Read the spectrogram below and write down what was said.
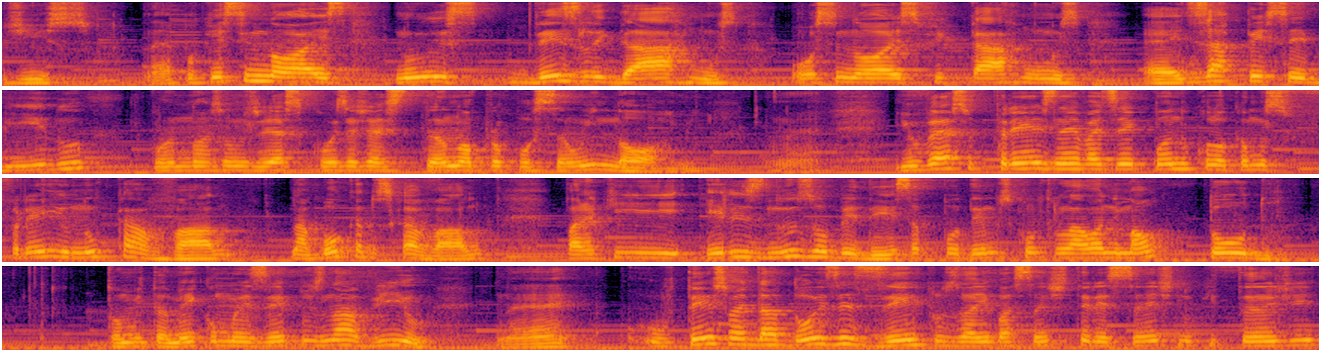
disso, né? Porque se nós nos desligarmos ou se nós ficarmos é, desapercebidos, quando nós vamos ver as coisas já estão numa proporção enorme. E o verso 3 né, vai dizer quando colocamos freio no cavalo, na boca dos cavalos, para que eles nos obedeçam, podemos controlar o animal todo. Tome também como exemplo os navios, né? O texto vai dar dois exemplos aí bastante interessantes no que tange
